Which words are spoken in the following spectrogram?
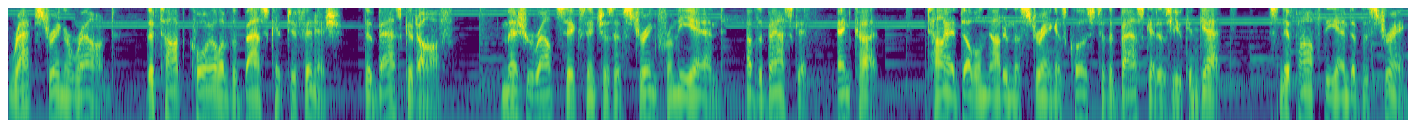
Wrap string around the top coil of the basket to finish the basket off. Measure out 6 inches of string from the end of the basket, and cut. Tie a double knot in the string as close to the basket as you can get. Snip off the end of the string,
